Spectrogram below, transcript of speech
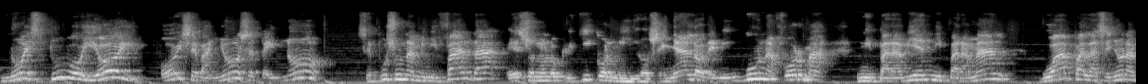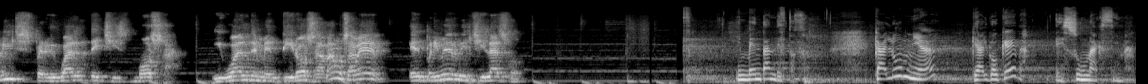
no estuvo y hoy, hoy se bañó, se peinó, se puso una minifalda. Eso no lo critico ni lo señalo de ninguna forma, ni para bien ni para mal. Guapa la señora Vilchis, pero igual de chismosa, igual de mentirosa. Vamos a ver el primer vilchilazo. Inventan de todo. Calumnia, que algo queda, es su máxima.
